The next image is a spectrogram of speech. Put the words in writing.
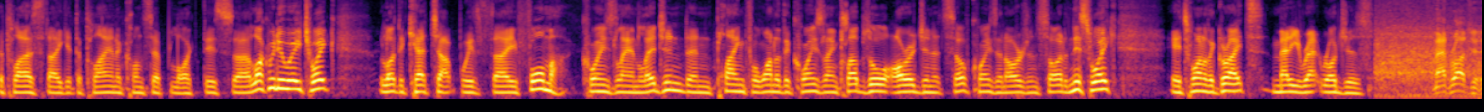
the players today get to play in a concept like this. Uh, like we do each week, we like to catch up with a former Queensland legend and playing for one of the Queensland clubs or Origin itself, Queensland Origin side. And this week, it's one of the greats, Matty Rat Rogers. Matt Rogers.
